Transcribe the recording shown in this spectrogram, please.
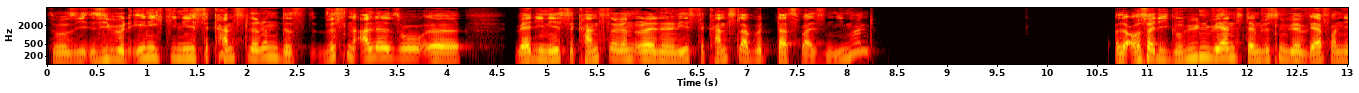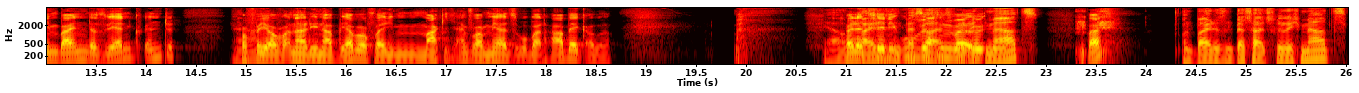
so, sie, sie wird eh nicht die nächste Kanzlerin, das wissen alle so, äh, wer die nächste Kanzlerin oder der nächste Kanzler wird, das weiß niemand. Also außer die Grünen wären es, dann wissen wir, wer von den beiden das werden könnte. Ich Ja. hoffe ja auf Annalena Baerbock, weil die mag ich einfach mehr als Robert Habeck, aber Ja, und bei der beide CDU sind besser wissen als wir- Friedrich Merz. was? Und beide sind besser als Friedrich Merz.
